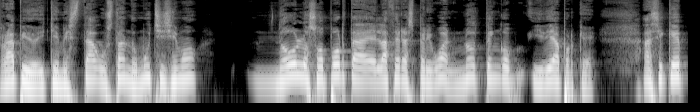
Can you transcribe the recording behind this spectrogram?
rápido y que me está gustando muchísimo, no lo soporta el Acer Asperi One, no tengo idea por qué. Así que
